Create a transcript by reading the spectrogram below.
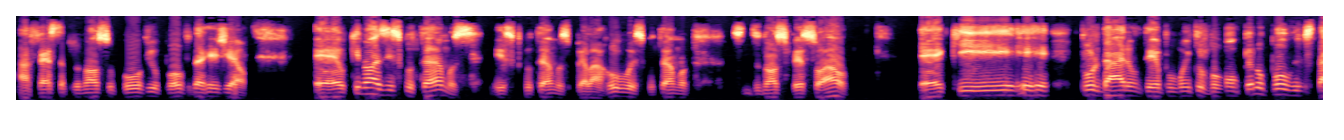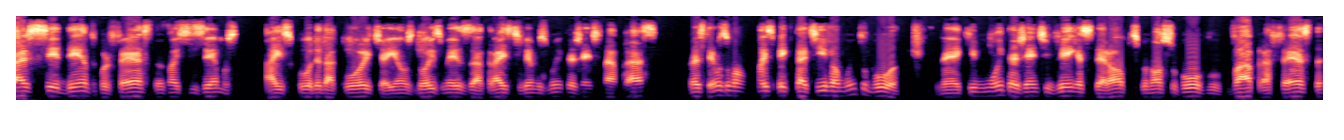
a festa para o nosso povo e o povo da região. É, o que nós escutamos, escutamos pela rua, escutamos do nosso pessoal, é que por dar um tempo muito bom, pelo povo estar sedento por festas, nós fizemos a escolha da corte, aí uns dois meses atrás tivemos muita gente na praça, nós temos uma, uma expectativa muito boa, né, que muita gente venha a Siderópolis, que o nosso povo vá para a festa,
